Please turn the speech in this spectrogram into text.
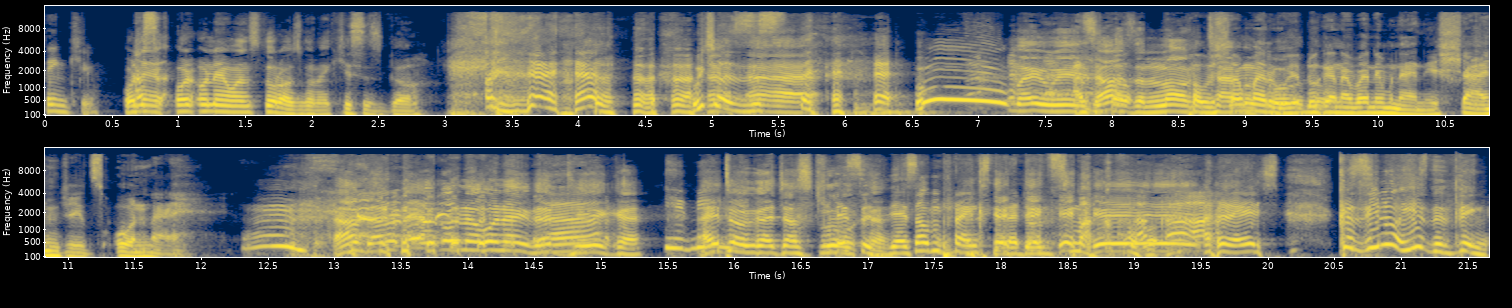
Thank you. When I, when I once thought I was gonna kiss his girl. which was this, Ooh, my way. That was a long time ago. hwedu though. kana vane munhu ane shanje its onai ndakona that aitonga listen, chastroka there's some pranks that I don't smack. right? Because you know, here's the thing.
